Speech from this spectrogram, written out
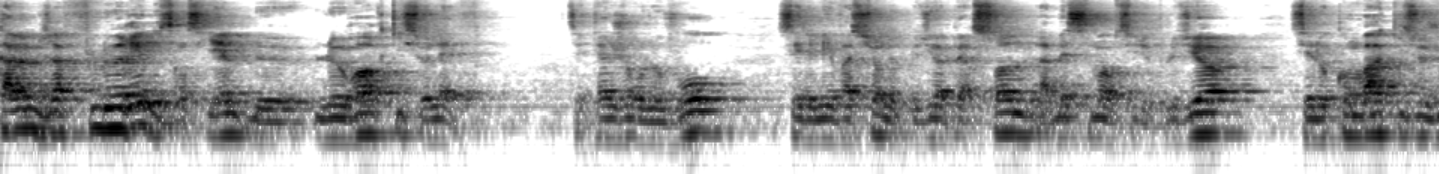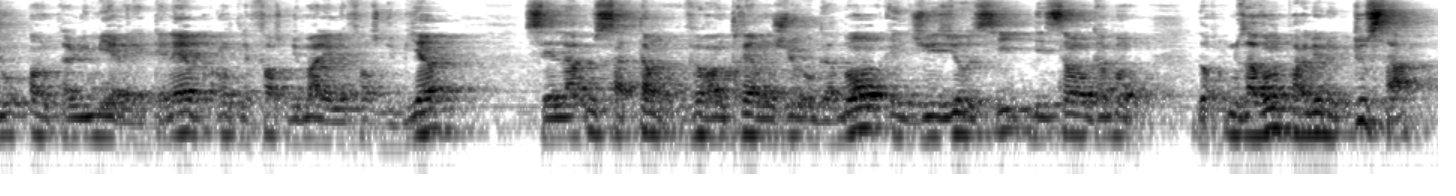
quand même déjà fleuré l'essentiel de l'aurore qui se lève. C'est un jour nouveau, c'est l'élévation de plusieurs personnes, l'abaissement aussi de plusieurs, c'est le combat qui se joue entre la lumière et les ténèbres, entre les forces du mal et les forces du bien. C'est là où Satan veut rentrer en jeu au Gabon et Jésus aussi descend au Gabon. Donc nous avons parlé de tout ça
